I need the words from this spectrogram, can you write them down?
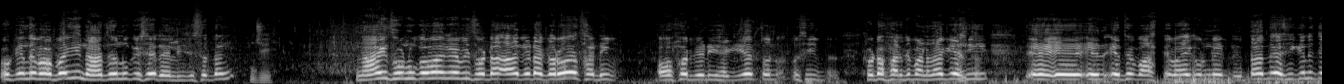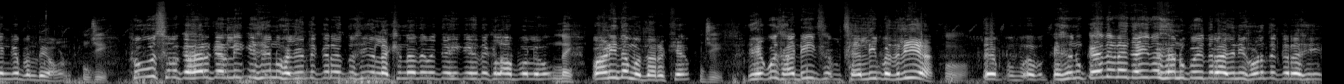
ਉਹ ਕਹਿੰਦੇ ਬਾਬਾ ਜੀ ਨਾ ਤੁਹਾਨੂੰ ਕਿਸੇ ਰੈਲੀ 'ਚ ਸੱਦਾਂਗੇ। ਜੀ। ਨਾ ਹੀ ਤੁਹਾਨੂੰ ਕਵਾਂਗੇ ਵੀ ਤੁਹਾਡਾ ਆ ਜਿਹੜਾ ਕਰੋ ਸਾਡੀ ਆਫਰ ਜਿਹੜੀ ਹੈਗੀ ਹੈ ਤੁਹਾਨੂੰ ਤੁਸੀਂ ਤੁਹਾਡਾ ਫਰਜ਼ ਬਣਦਾ ਕਿ ਅਸੀਂ ਇਹ- ਇਹ- ਇਹ- ਇਹਦੇ ਵਾਸਤੇ ਵਾਹਿਗੁਰੂ ਨੇ ਦਿੱਤਾ ਤੇ ਅਸੀਂ ਕਹਿੰਦੇ ਚੰਗੇ ਬੰਦੇ ਆਉਣ। ਜੀ। ਸੋ ਉਹ ਸਵੀਕਾਰ ਕਰ ਲਈ ਕਿਸੇ ਨੂੰ ਹਜੇ ਤੱਕ ਤੁਸੀਂ ਇਲੈਕਸ਼ਨਾਂ ਦੇ ਵਿੱਚ ਅਸੀਂ ਕਿਸੇ ਦੇ ਖਿਲਾਫ ਬੋਲੇ ਹੋ। ਪਾਣੀ ਦਾ ਮੁੱਦਾ ਰੱਖਿਆ। ਜੀ। ਜੇ ਕੋਈ ਸਾਡੀ ਸ਼ੈਲੀ ਬਦਲੀ ਆ। ਤੇ ਕਿਸੇ ਨੂੰ ਕਹਿ ਦੇਣਾ ਚਾਹੀਦਾ ਸਾਨੂੰ ਕੋਈ ਇਤਰਾਜ਼ ਨਹੀਂ। ਹੁਣ ਤੱਕ ਅਸੀਂ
